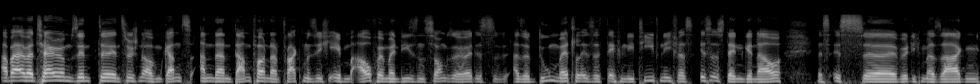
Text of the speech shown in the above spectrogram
Aber Avatarium sind äh, inzwischen auf einem ganz anderen Dampfer und dann fragt man sich eben auch, wenn man diesen Song so hört, ist, also Doom Metal ist es definitiv nicht. Was ist es denn genau? Es ist, äh, würde ich mal sagen,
